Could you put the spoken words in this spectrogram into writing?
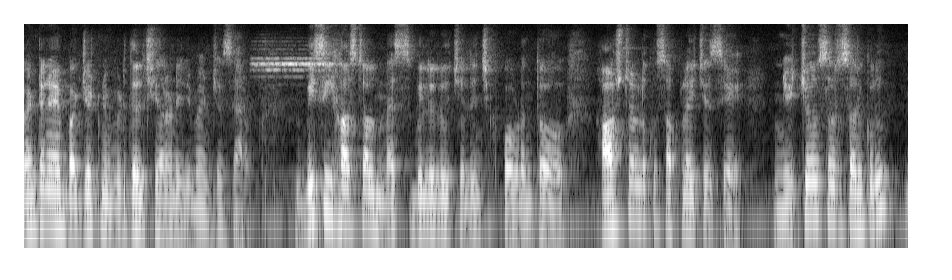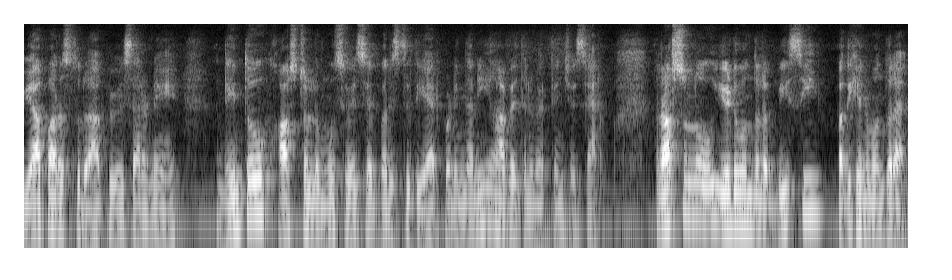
వెంటనే బడ్జెట్ను విడుదల చేయాలని డిమాండ్ చేశారు. బీసీ హాస్టల్ మెస్ బిల్లులు చెల్లించకపోవడంతో హాస్టళ్ళకు సప్లై చేసే నిత్యావసర సరుకులు వ్యాపారస్తులు ఆపివేశారని దీంతో హాస్టళ్ళు మూసివేసే పరిస్థితి ఏర్పడిందని ఆవేదన వ్యక్తం చేశారు. రాష్ట్రంలో ఏడు వందల బీసీ పదిహేను వందల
